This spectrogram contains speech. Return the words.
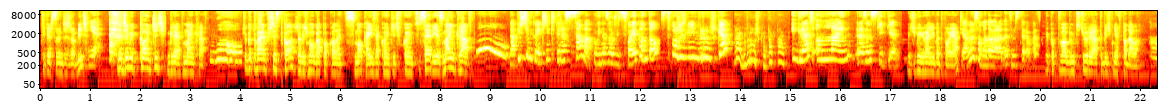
Ty wiesz, co będziesz robić? Nie. Będziemy kończyć grę w Minecraft. Wow. Przygotowałem wszystko, żebyś mogła pokonać smoka i zakończyć w końcu serię z Minecraft. Napiszcie mi koniecznie, czy teraz sama powinna założyć swoje konto, stworzyć w nim wróżkę Tak, wróżkę, tak, tak. i grać online razem z Kitkiem. Byśmy grali we dwoje. Ja bym sama dała radę tym sterować. Wykopywałbym ci dziury, a ty byś w nie wpadała. O,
